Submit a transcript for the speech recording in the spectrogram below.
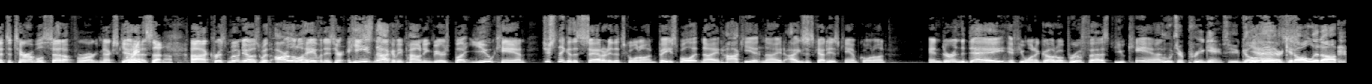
that's a terrible setup for our next guest. Great setup. Uh, Chris Munoz with Our Little Haven is here. He's not going to be pounding beers, but you can. Just think of the Saturday that's going on. Baseball at night, hockey at night. Isaac's got his camp going on. And during the day, if you want to go to a brew fest, you can. Ooh, it's your pregame. So you go Yes. there, get all lit up, and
